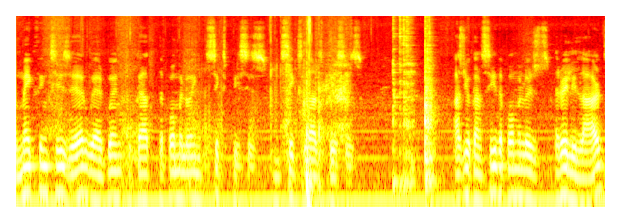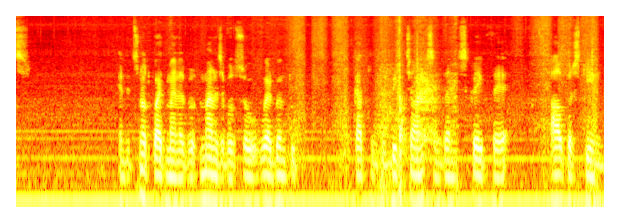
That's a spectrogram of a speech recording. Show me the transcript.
To make things easier, we are going to cut the pomelo in six pieces, in six large pieces. As you can see, the pomelo is really large and it's not quite manageable, manageable so we are going to cut into big chunks and then scrape the outer skin.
